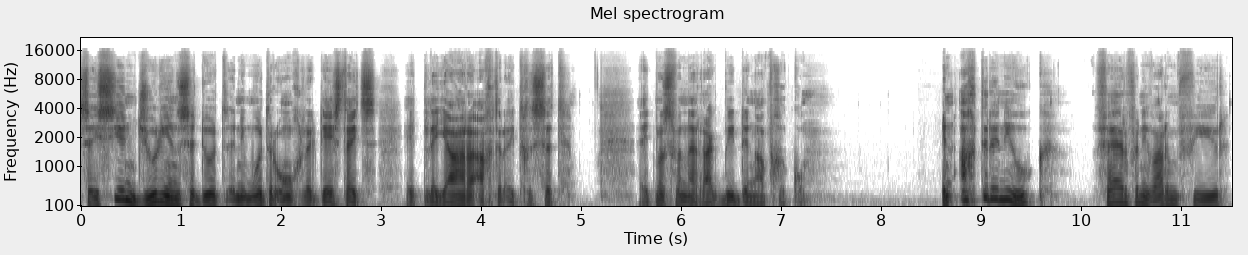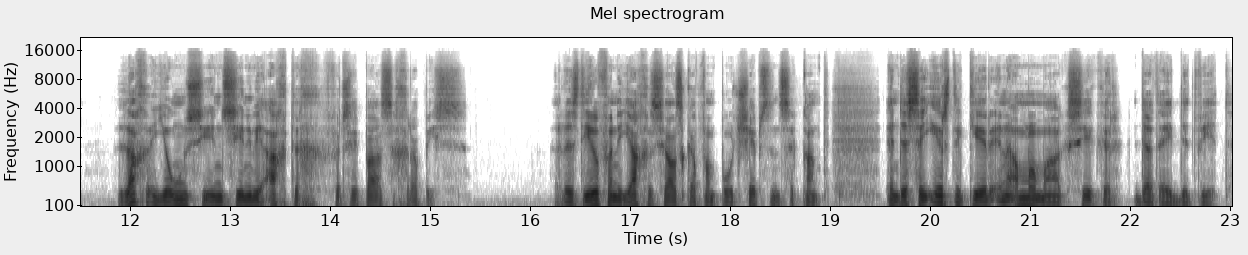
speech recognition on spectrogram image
sy seun Julian se dood in die motorongeluk destyds het hulle jare agteruit gesit. Hy het mos van 'n rugby ding afgekom. En agter in die hoek, ver van die warm vuur, lag 'n jong seun senuweeagtig vir sy pa se grappies. Hulle is deel van die jaggeselskap van Port Shepstone se kant en dis sy eerste keer en almal maak seker dat hy dit weet.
